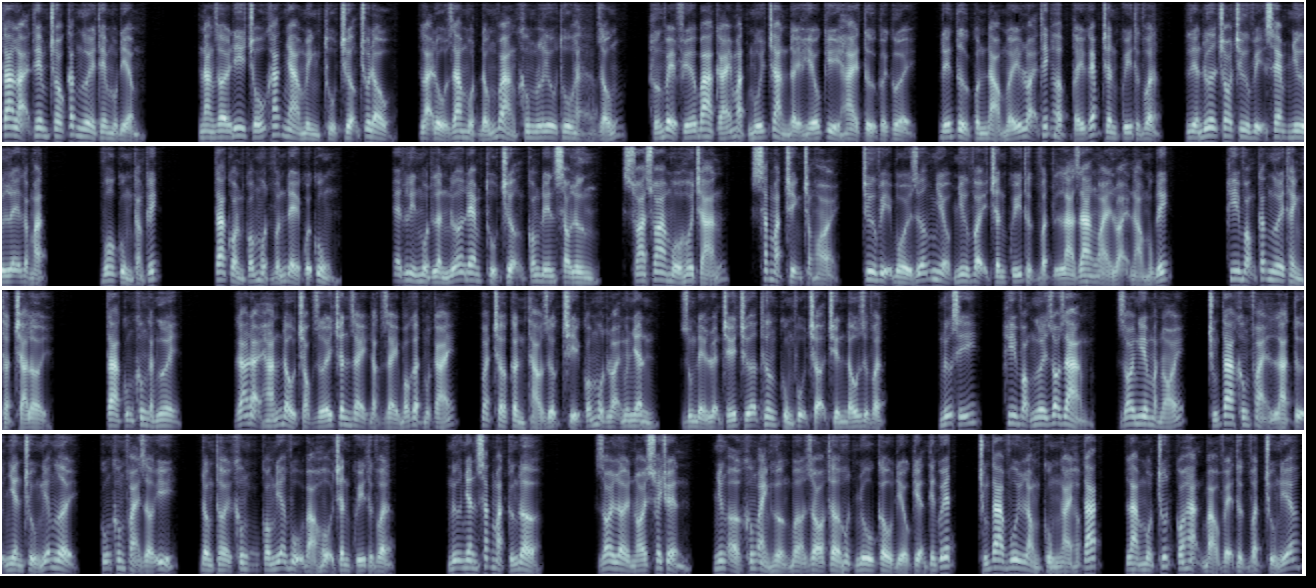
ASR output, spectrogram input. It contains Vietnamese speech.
ta lại thêm cho các ngươi thêm một điểm. Nàng rời đi chỗ khác nhà mình thủ trưởng chui đầu, lại đổ ra một đống vàng không lưu thu hạt giống, hướng về phía ba cái mặt mũi tràn đầy hiếu kỳ hài tử cười cười, đến từ quần đảo mấy loại thích hợp cấy ghép chân quý thực vật, liền đưa cho chư vị xem như lễ gặp mặt. Vô cùng cảm kích. Ta còn có một vấn đề cuối cùng. Edlin một lần nữa đem thủ trưởng cong đến sau lưng, xoa xoa mồ hôi chán, sắc mặt trịnh trọng hỏi, chư vị bồi dưỡng nhiều như vậy chân quý thực vật là ra ngoài loại nào mục đích? Hy vọng các ngươi thành thật trả lời. Ta cũng không gạt ngươi gã đại hán đầu chọc dưới chân dày đặc dày bó gật một cái, và chờ cần thảo dược chỉ có một loại nguyên nhân, dùng để luyện chế chữa thương cùng phụ trợ chiến đấu dược vật. Nữ sĩ, hy vọng ngươi rõ ràng doi nghiêm mặt nói, chúng ta không phải là tự nhiên chủ nghĩa người, cũng không phải giờ y, đồng thời không có nghĩa vụ bảo hộ chân quý thực vật. Nữ nhân sắc mặt cứng đờ. Doi lời nói xoay chuyển, nhưng ở không ảnh hưởng bở dọ thờ hụt nhu cầu điều kiện tiên quyết, chúng ta vui lòng cùng ngài hợp tác, làm một chút có hạn bảo vệ thực vật chủ nghĩa.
